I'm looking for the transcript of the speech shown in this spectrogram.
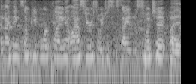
and I think some people were playing it last year, so we just decided to switch it. But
